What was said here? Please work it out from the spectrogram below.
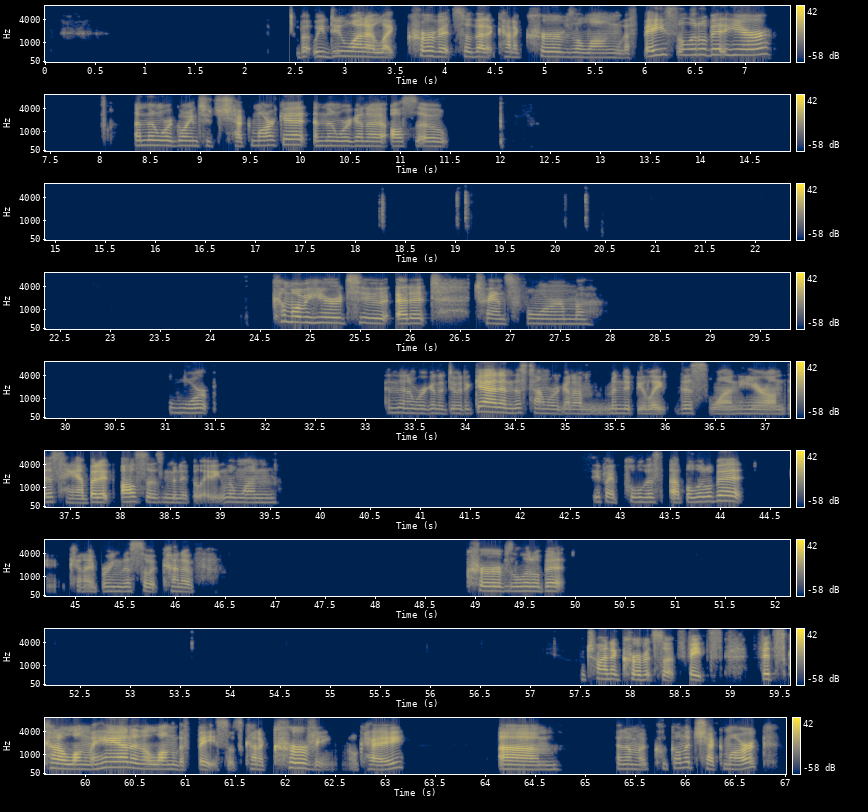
but we do want to like curve it so that it kind of curves along the face a little bit here. And then we're going to check mark it and then we're going to also come over here to edit, transform, warp. And then we're going to do it again. And this time we're going to manipulate this one here on this hand, but it also is manipulating the one. See if I pull this up a little bit, eh, can I bring this so it kind of curves a little bit? I'm trying to curve it so it fits fits kind of along the hand and along the face. So it's kind of curving, okay? Um, and I'm going to click on the check mark.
